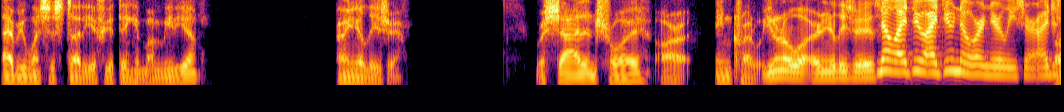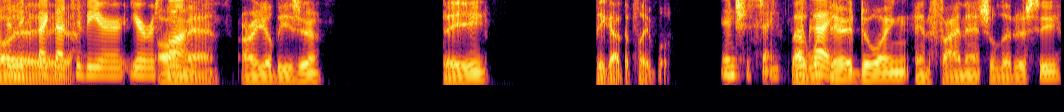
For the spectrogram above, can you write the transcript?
everyone should study if you're thinking about media. Earn your leisure. Rashad and Troy are incredible. You don't know what Earn Your Leisure is? No, I do. I do know Earn Your Leisure. I just oh, didn't yeah, expect yeah, that yeah. to be your your response. Oh man, Earn Your Leisure. They they got the playbook. Interesting. Like okay. what they're doing in financial literacy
